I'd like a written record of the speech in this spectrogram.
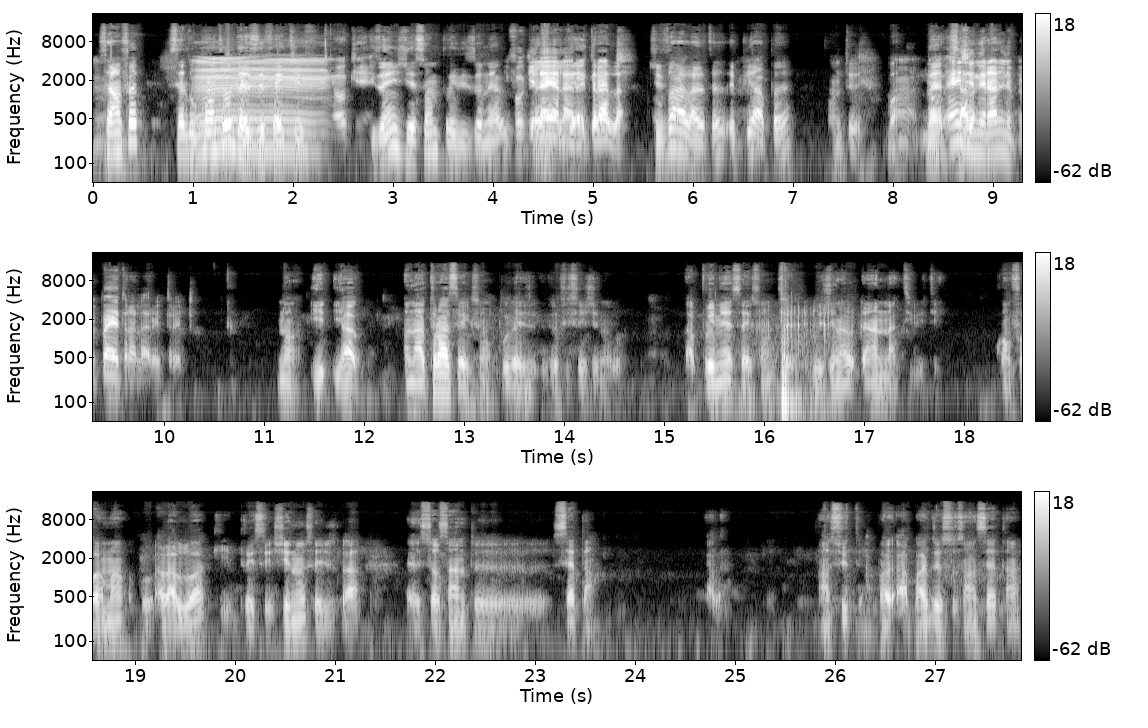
Mhm. C'est en fait, c'est le contrôle des effectifs. Hmm, Ok. Ils ont une gestion prévisionnelle. Il faut qu'il aille à la retraite. là. Tu vas à la retraite et puis après, on te. Bon, Ah, mais Donc, un ça- général ne peut pas être à la retraite. Non, il il y a, on a trois sections pour les officiers généraux. La première section, c'est le général est en activité, conformément à la loi qui précise. Chez nous, c'est jusqu'à euh, 67 ans. Voilà. Ensuite, à partir de 67 ans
